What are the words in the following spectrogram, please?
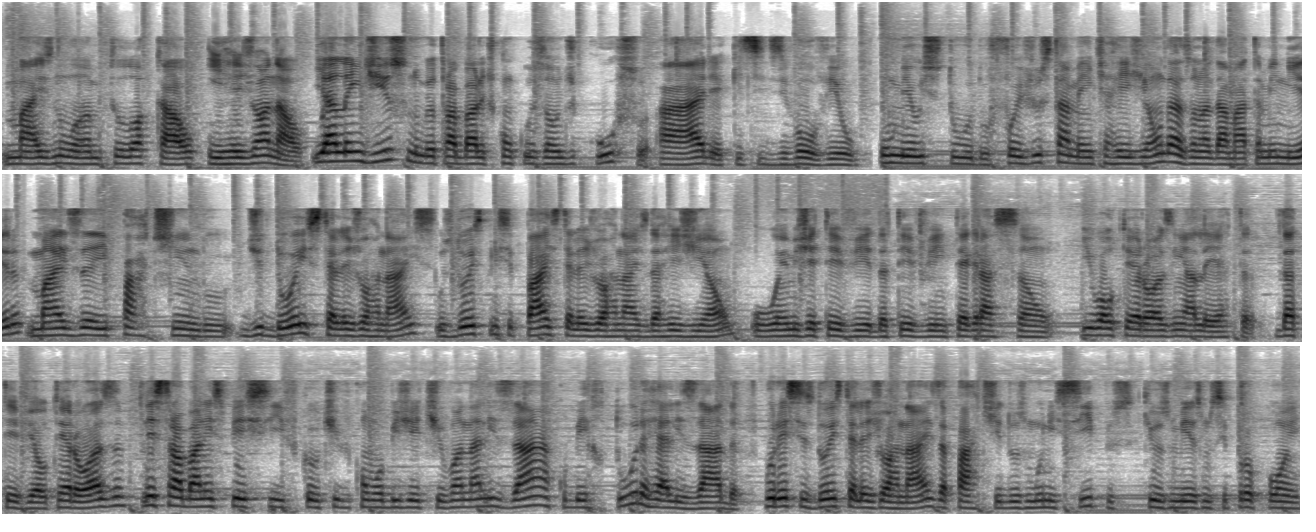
mais no âmbito local e regional. E além disso, no meu trabalho de conclusão de curso, a área que se desenvolveu o meu estudo foi justamente a região da Zona da Mata Mineira, mas aí partindo de dois telejornais, os dois principais telejornais da região, o MGTV da TV Integração e o Alterosa em Alerta da TV Alterosa. Nesse trabalho em específico, eu tive como objetivo analisar a cobertura realizada por esses dois telejornais a partir dos municípios que os mesmos se propõem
